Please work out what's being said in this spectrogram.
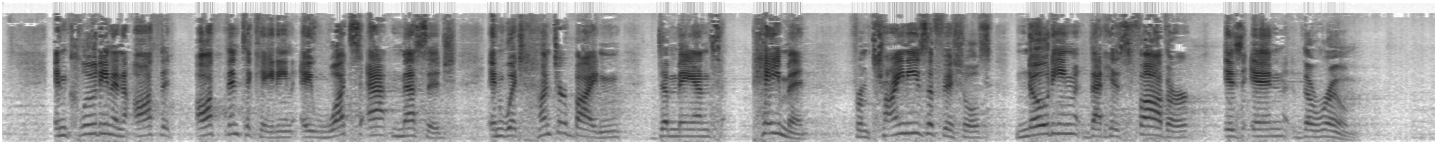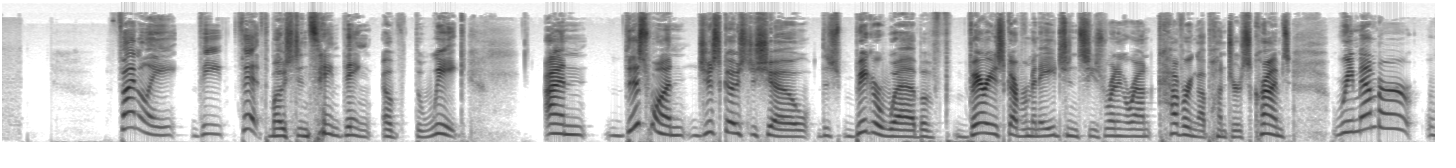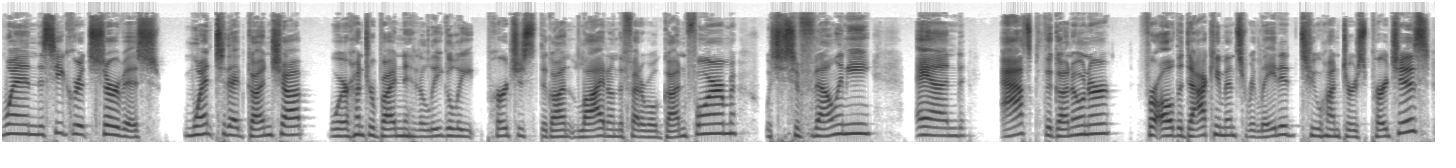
including an auth- authenticating a WhatsApp message in which Hunter Biden demands payment from Chinese officials, noting that his father is in the room. Finally, the fifth most insane thing of the week. And this one just goes to show this bigger web of various government agencies running around covering up Hunter's crimes. Remember when the Secret Service went to that gun shop where Hunter Biden had illegally purchased the gun, lied on the federal gun form, which is a felony, and asked the gun owner for all the documents related to Hunter's purchase?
